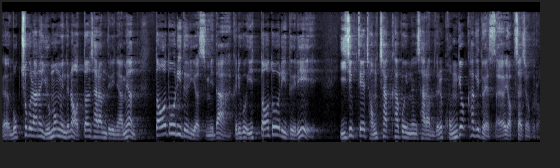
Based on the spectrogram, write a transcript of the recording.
목축을 하는 유목민들은 어떤 사람들이냐면 떠돌이들이었습니다. 그리고 이 떠돌이들이 이집트에 정착하고 있는 사람들을 공격하기도 했어요, 역사적으로.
